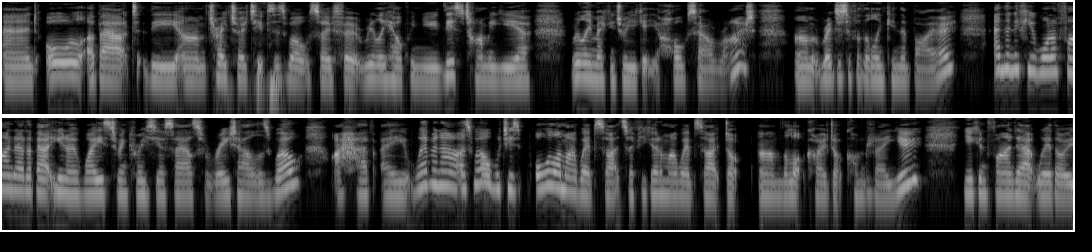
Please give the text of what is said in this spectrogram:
and all about the um, trade show tips as well. So for really helping you this time of year, really making sure you get your wholesale right, um, register for the link in the bio. And then if you want to find out about, you know, ways to increase your sales for retail, retail as well. I have a webinar as well, which is all on my website. So if you go to my website, dot, um, thelotco.com.au, you can find out where those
